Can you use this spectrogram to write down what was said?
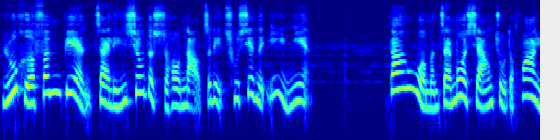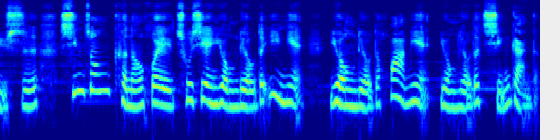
如何分辨在灵修的时候脑子里出现的意念？当我们在默想主的话语时，心中可能会出现涌流的意念、涌流的画面、涌流的情感的。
